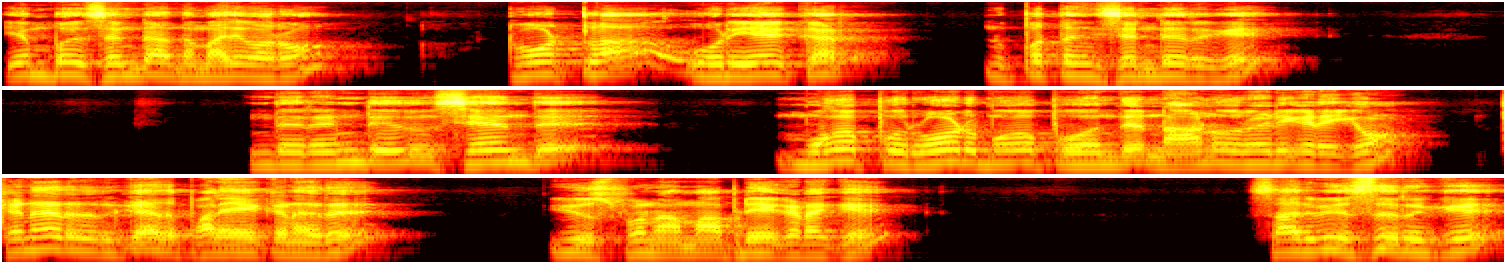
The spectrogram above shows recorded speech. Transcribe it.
எண்பது சென்ட் அந்த மாதிரி வரும். டோட்டலாக ஒரு ஏக்கர் முப்பத்தஞ்சு சென்ட் இருக்குது இந்த ரெண்டு இதுவும் சேர்ந்து முகப்பு ரோடு முகப்பு வந்து நானூறு அடி கிடைக்கும். கிணறு இருக்குது அது பழைய கிணறு. யூஸ் பண்ணாமல் அப்படியே கிடக்கு. சர்வீஸும் இருக்குது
